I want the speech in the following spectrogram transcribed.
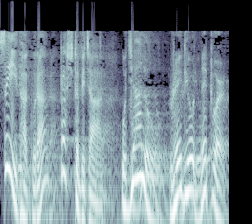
सीधा कुरा प्रश्न विचार। उजालो रेडियो नेटवर्क।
